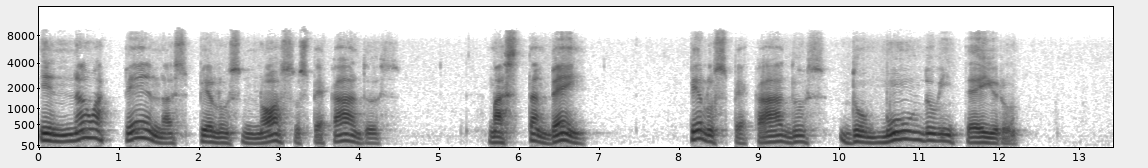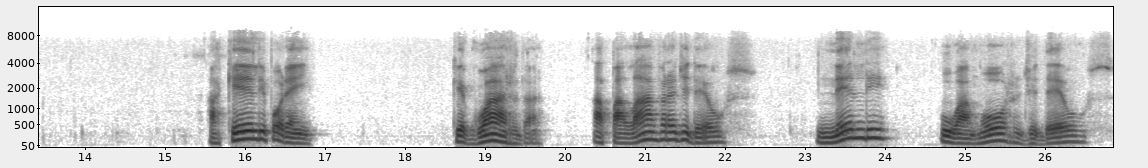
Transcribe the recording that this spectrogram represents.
E não apenas pelos nossos pecados, mas também pelos pecados do mundo inteiro. Aquele, porém, que guarda a palavra de Deus, nele o amor de Deus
